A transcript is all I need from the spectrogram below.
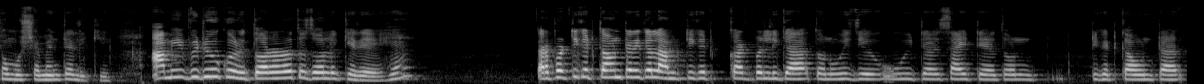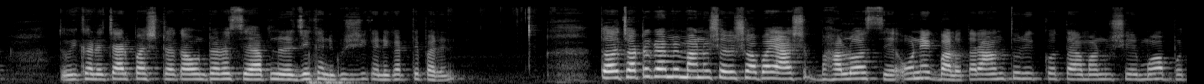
সমস্যা মেন্টালি কি আমি ভিডিও করি, তোরারও তো জলে কেড়ে হ্যাঁ? তারপর টিকিট কাউন্টারে গেলাম টিকিট কাটবার লিগা, তখন ওই যে ওইটার সাইটে তখন টিকিট কাউন্টার তো ওইখানে চার পাঁচটা কাউন্টার আছে, আপনারা যেখানে খুশি সেখানে কাটতে পারেন। তো চট্টগ্রামের মানুষের সবাই আস, ভালো আছে, অনেক ভালো। তারা আন্তরিকতা মানুষের মহব্বত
